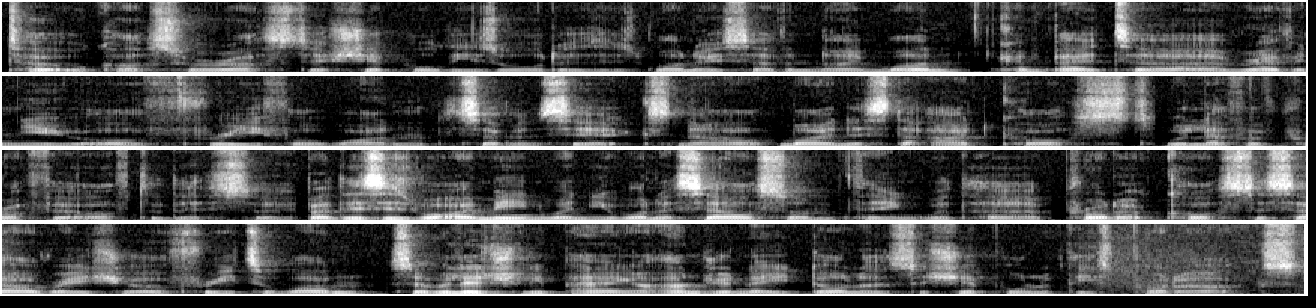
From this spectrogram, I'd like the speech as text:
total cost for us to ship all these orders is 10791 compared to a revenue of 34176 now minus the ad cost. We're left with profit after this. So but this is what I mean when you want to sell something with a product cost to sale ratio of 3 to 1. So we're literally paying $108 to ship all of these products,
